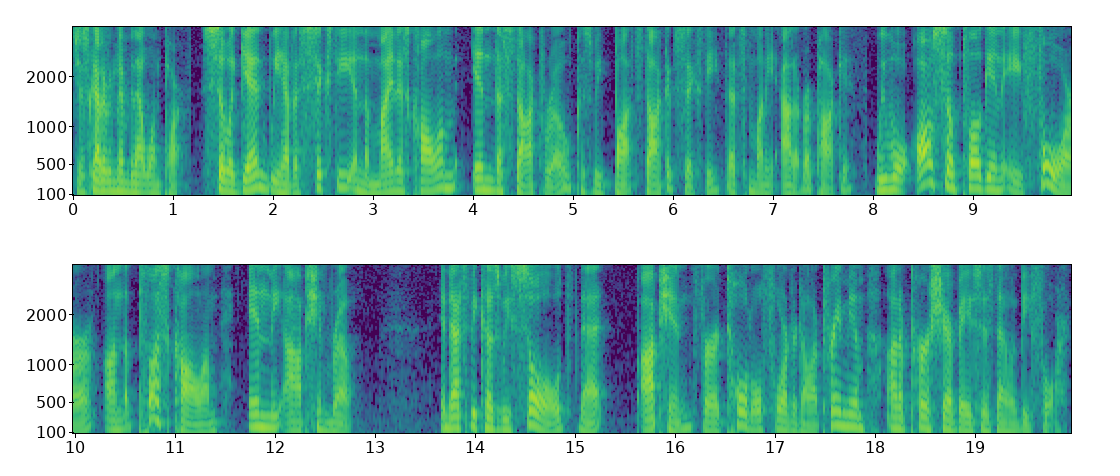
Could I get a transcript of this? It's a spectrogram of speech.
Just got to remember that one part. So again, we have a 60 in the minus column in the stock row because we bought stock at 60. That's money out of our pocket. We will also plug in a 4 on the plus column in the option row. And that's because we sold that option for a total $400 premium on a per share basis that would be 4.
